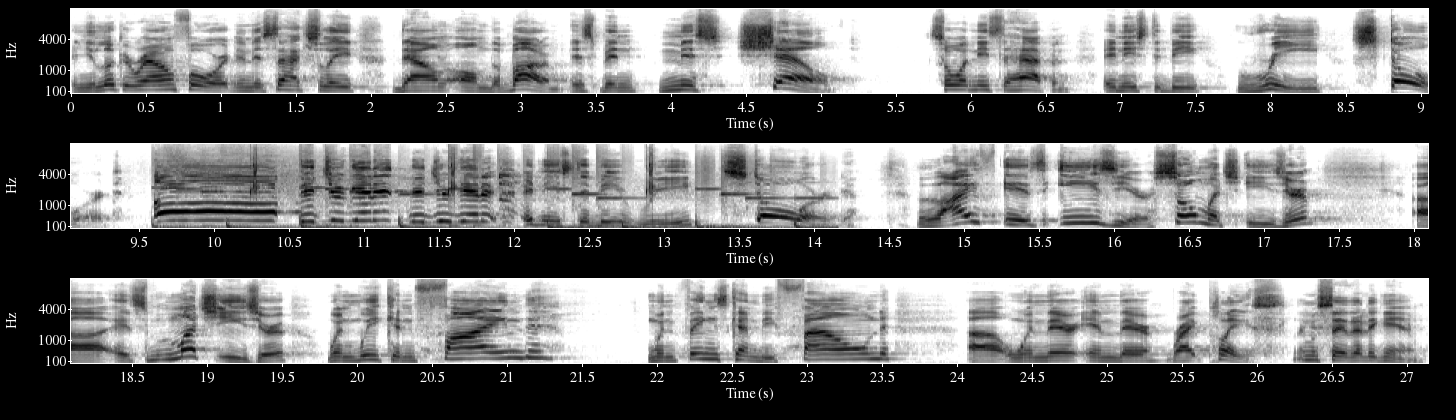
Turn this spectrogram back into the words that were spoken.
And you look around for it, and it's actually down on the bottom. It's been misshelved. So what needs to happen? It needs to be restored. Oh, did you get it? Did you get it? It needs to be restored. Life is easier, so much easier. Uh, it's much easier when we can find, when things can be found, uh, when they're in their right place. Let me say that again.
